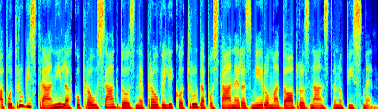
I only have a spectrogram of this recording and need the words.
A po drugi strani lahko prav vsakdo z ne prav veliko truda postane razmeroma dobro znanstveno pismen.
